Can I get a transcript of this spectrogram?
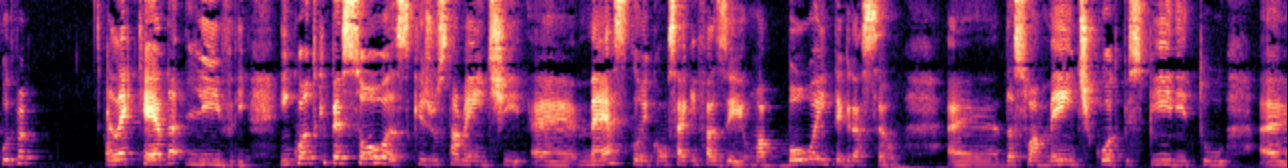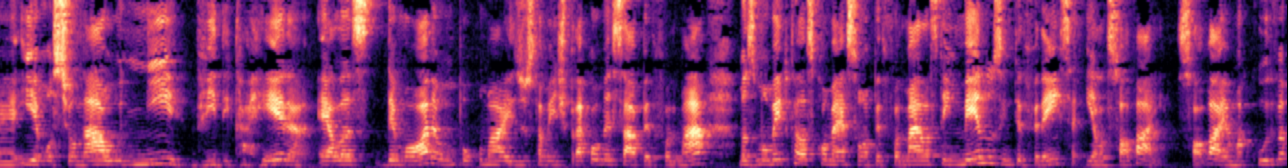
curva ela é queda livre. Enquanto que pessoas que justamente é, mesclam e conseguem fazer uma boa integração é, da sua mente, corpo, espírito é, e emocional, unir vida e carreira, elas demoram um pouco mais justamente para começar a performar, mas no momento que elas começam a performar, elas têm menos interferência e ela só vai, só vai. É uma curva,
